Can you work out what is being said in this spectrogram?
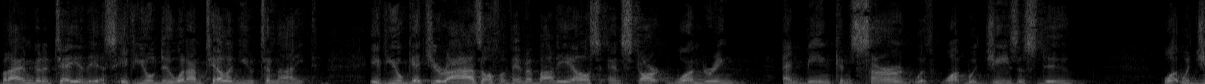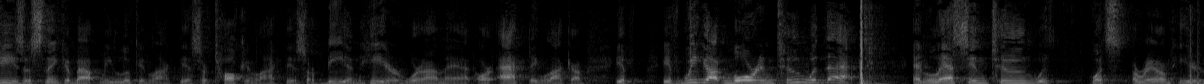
But I'm going to tell you this if you'll do what I'm telling you tonight, if you'll get your eyes off of everybody else and start wondering and being concerned with what would Jesus do, what would Jesus think about me looking like this or talking like this or being here where I'm at or acting like I'm if if we got more in tune with that and less in tune with what's around here,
